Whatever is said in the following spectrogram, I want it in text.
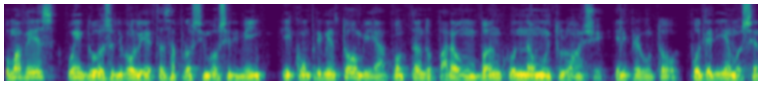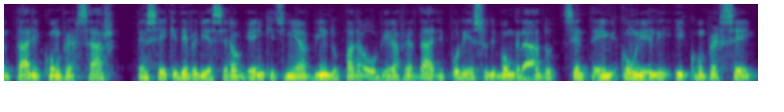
Uma vez, o idoso de boletas aproximou-se de mim e cumprimentou-me, apontando para um banco não muito longe. Ele perguntou: Poderíamos sentar e conversar? Pensei que deveria ser alguém que tinha vindo para ouvir a verdade, por isso, de bom grado, sentei-me com ele e conversei.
